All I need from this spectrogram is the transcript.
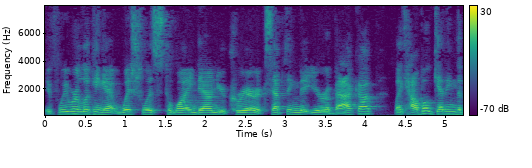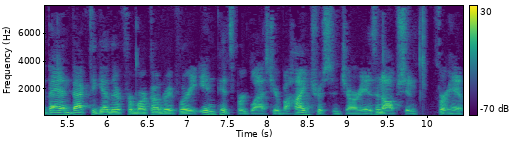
if we were looking at wish lists to wind down your career, accepting that you're a backup, like how about getting the band back together for Marc Andre Fleury in Pittsburgh last year behind Tristan Jarry as an option for him?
